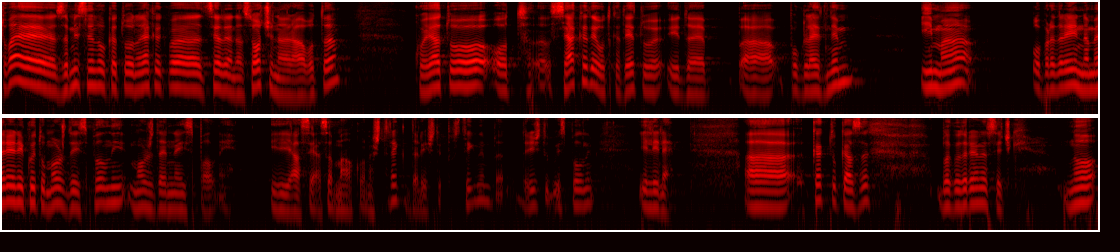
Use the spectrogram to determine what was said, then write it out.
това е замислено като някаква целенасочена работа, която от всякъде, откъдето и да а, погледнем, има определени намерения, които може да изпълни, може да не изпълни. И аз сега съм малко на штрек, дали ще постигнем, дали ще го изпълним или не. А, както казах, благодаря на всички. Но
